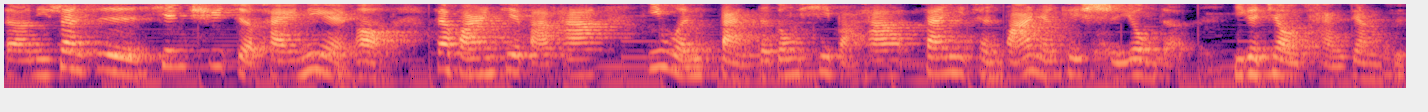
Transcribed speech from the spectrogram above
呃，你算是先驱者 Pioneer 哦，在华人界把它英文版的东西把它翻译成华人可以使用的一个教材这样子，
